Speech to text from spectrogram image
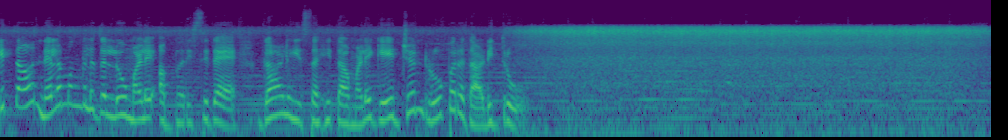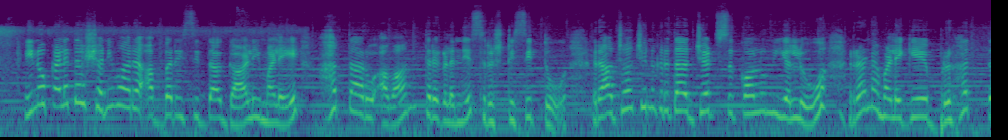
ಇತ್ತ ನೆಲಮಂಗಲದಲ್ಲೂ ಮಳೆ ಅಬ್ಬರಿಸಿದೆ. ಗಾಳಿ ಸಹಿತ ಮಳೆಗೆ ಜನರು ಪರದಾಡಿದ್ರು. ಇನ್ನು ಕಳೆದ ಶನಿವಾರ ಅಬ್ಬರಿಸಿದ್ದ ಗಾಳಿ ಮಳೆ ಹತ್ತಾರು ಅವಾಂತರಗಳನ್ನೇ ಸೃಷ್ಟಿಸಿತ್ತು. ರಾಜಾಜಿನಗರದ ಜೆಟ್ಸ್ ಕಾಲೋನಿಯಲ್ಲೂ ರಣಮಳೆಗೆ ಬೃಹತ್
